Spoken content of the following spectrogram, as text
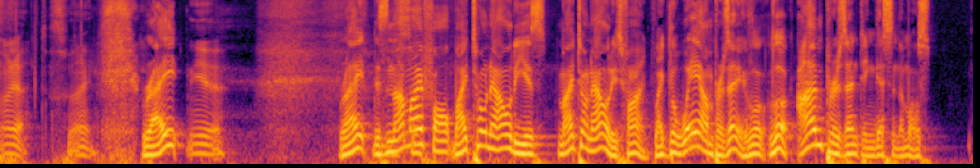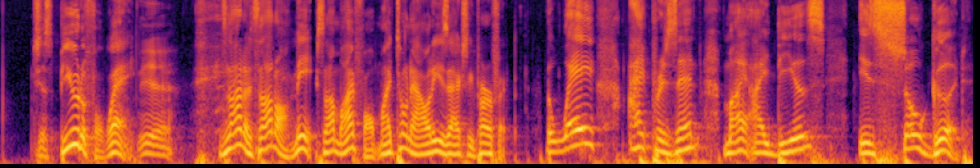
Oh yeah, that's fine. right? Yeah. right? This is not my fault. My tonality is my tonality is fine. Like the way I'm presenting. Look, look, I'm presenting this in the most just beautiful way. Yeah. It's not. It's not on me. It's not my fault. My tonality is actually perfect. The way I present my ideas is so good.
